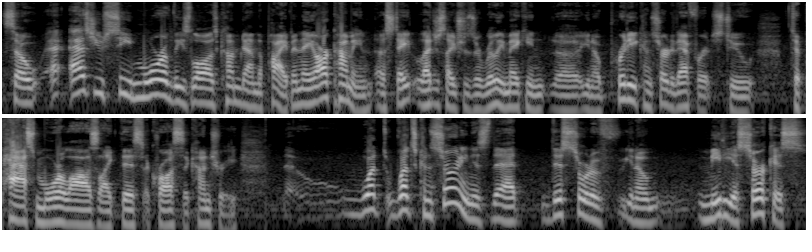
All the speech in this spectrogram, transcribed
so a- as you see more of these laws come down the pipe, and they are coming, uh, state legislatures are really making uh, you know pretty concerted efforts to to pass more laws like this across the country what what's concerning is that this sort of you know media circus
